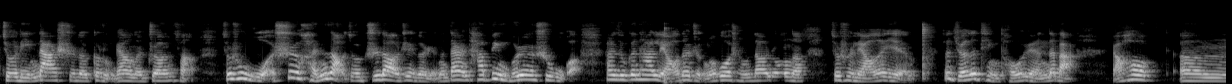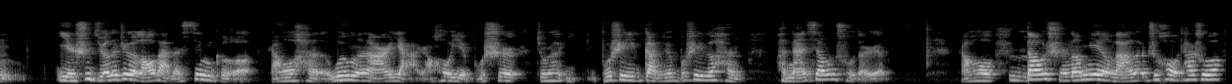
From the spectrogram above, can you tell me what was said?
就林大师的各种各样的专访，就是我是很早就知道这个人的，但是他并不认识我，那就跟他聊的整个过程当中呢，就是聊的也就觉得挺投缘的吧，然后嗯，也是觉得这个老板的性格，然后很温文尔雅，然后也不是就是不是一感觉不是一个很很难相处的人，然后当时呢面完了之后，他说，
